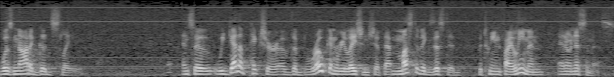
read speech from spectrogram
was not a good slave. And so we get a picture of the broken relationship that must have existed between Philemon and Onesimus.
